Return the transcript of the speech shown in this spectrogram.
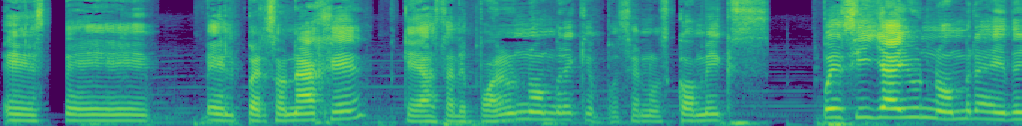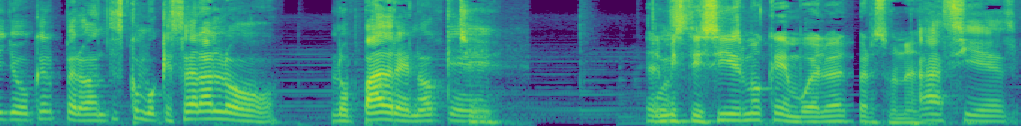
este, el personaje, que hasta le ponen un nombre, que pues en los cómics, pues sí, ya hay un nombre ahí de Joker, pero antes como que eso era lo, lo padre, ¿no? Que Sí. El pues- misticismo que envuelve al personaje. así es.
